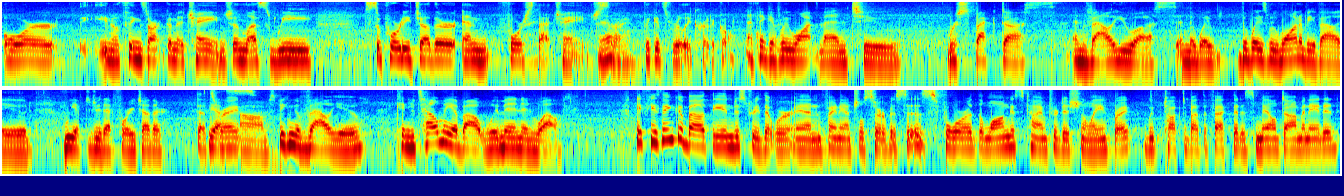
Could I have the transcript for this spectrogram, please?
or you know, things aren't going to change unless we support each other and force that change. So Yeah. I think it's really critical. I think if we want men to respect us and value us in the way the ways we want to be valued, we have to do that for each other. That's Yes. right. Um, speaking of value, can you tell me about women and wealth? If you think about the industry that we're in, financial services, for the longest time traditionally, right? We've talked about the fact that it's male dominated,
